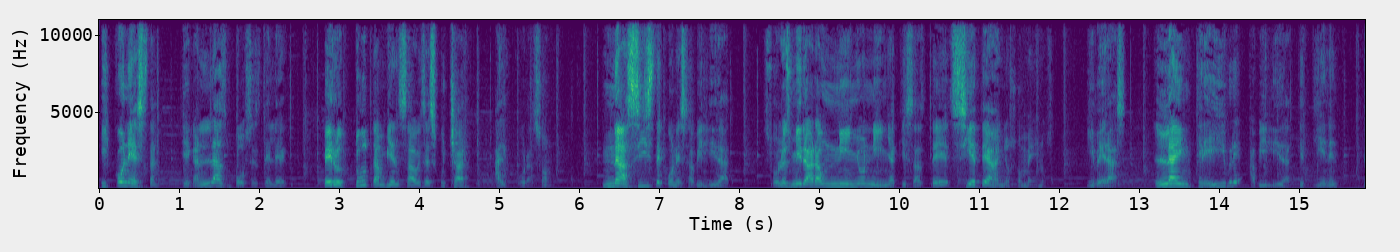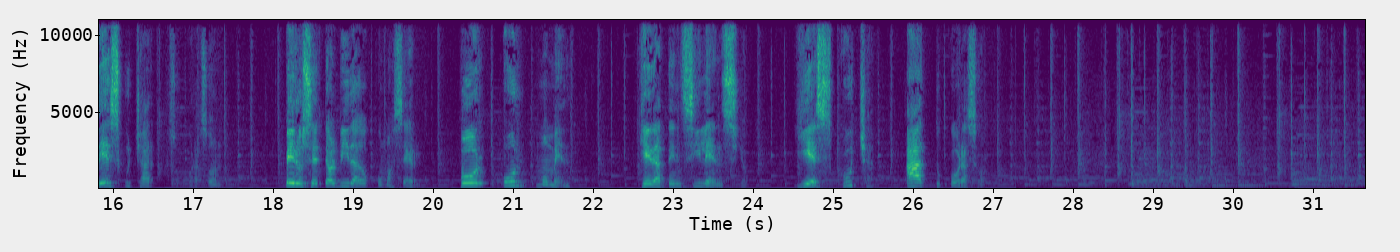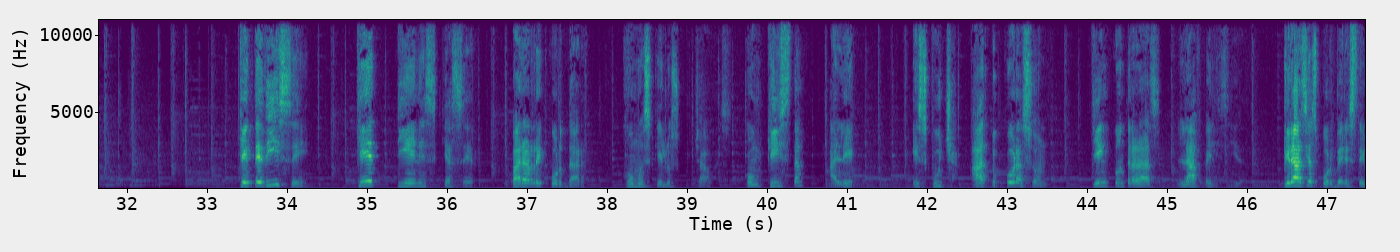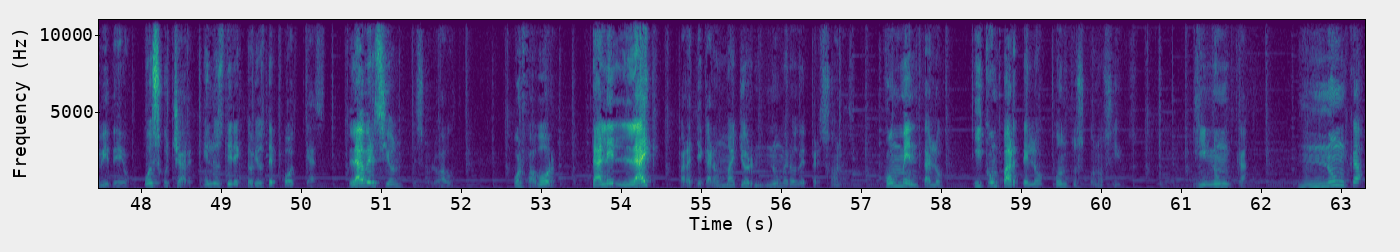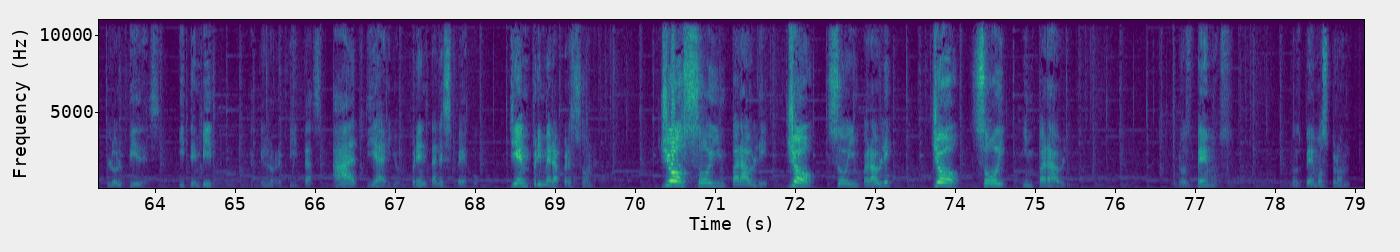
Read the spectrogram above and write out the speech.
y con esta llegan las voces del ego. Pero tú también sabes escuchar al corazón. Naciste con esa habilidad. Solo es mirar a un niño o niña quizás de 7 años o menos y verás la increíble habilidad que tienen de escuchar a su corazón. Pero se te ha olvidado cómo hacerlo. Por un momento, quédate en silencio y escucha a tu corazón. ¿Qué te dice? ¿Qué tienes que hacer para recordar cómo es que lo escuchabas? Conquista al ego. Escucha a tu corazón y encontrarás la felicidad. Gracias por ver este video o escuchar en los directorios de podcast la versión de solo audio. Por favor, dale like para llegar a un mayor número de personas. Coméntalo y compártelo con tus conocidos. Y nunca, nunca lo olvides. Y te invito a que lo repitas a diario frente al espejo y en primera persona. Yo soy imparable. Yo soy imparable. Yo soy imparable. Nos vemos. Nos vemos pronto.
